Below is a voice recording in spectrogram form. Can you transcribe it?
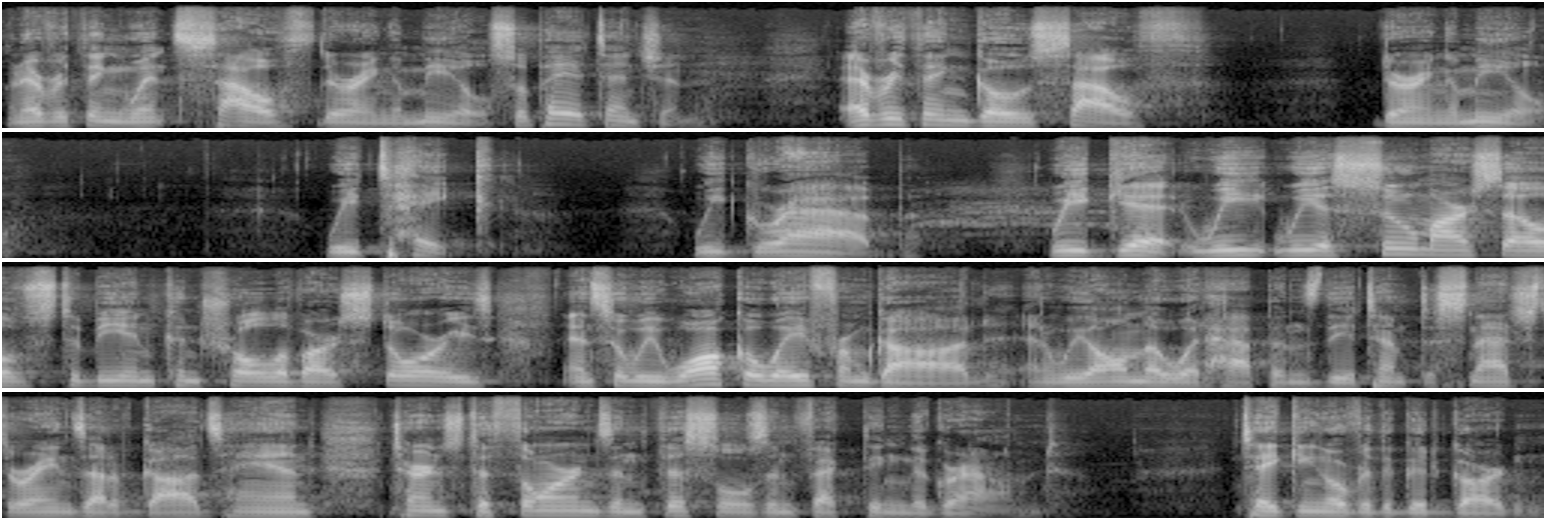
when everything went south during a meal. So pay attention. Everything goes south during a meal. We take, we grab, we get, we, we assume ourselves to be in control of our stories, and so we walk away from God, and we all know what happens. The attempt to snatch the reins out of God's hand turns to thorns and thistles infecting the ground, taking over the good garden.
